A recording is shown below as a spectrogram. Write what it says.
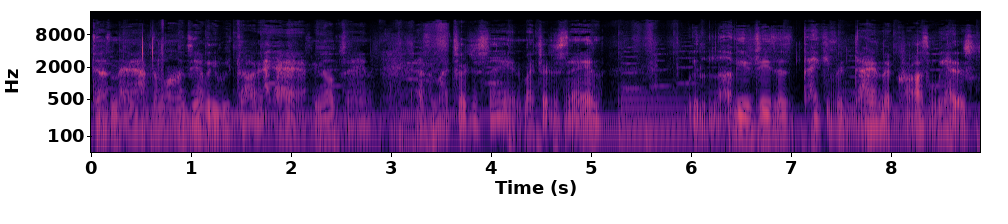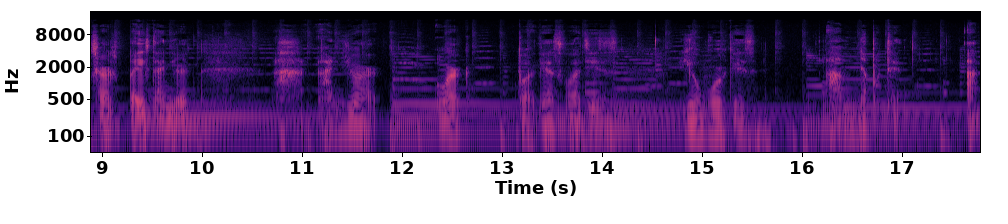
doesn't have the longevity we thought it had. You know what I'm saying? That's what my church is saying. My church is saying we love you, Jesus. Thank you for dying on the cross. And We had this church based on your on your work. But guess what, Jesus? Your work is omnipotent. I,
